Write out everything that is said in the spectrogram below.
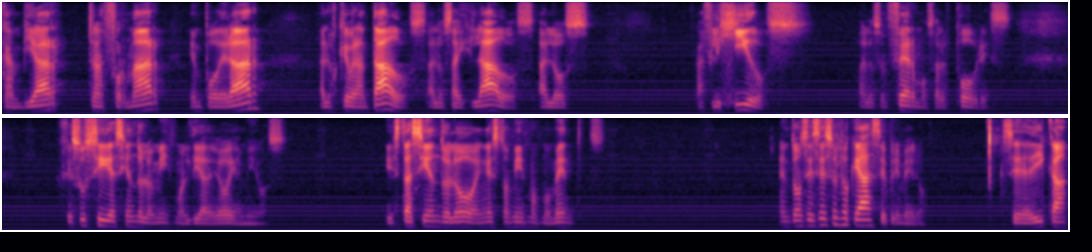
cambiar, transformar, empoderar a los quebrantados, a los aislados, a los afligidos, a los enfermos, a los pobres. Jesús sigue haciendo lo mismo el día de hoy, amigos. Y está haciéndolo en estos mismos momentos. Entonces eso es lo que hace primero. Se dedica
